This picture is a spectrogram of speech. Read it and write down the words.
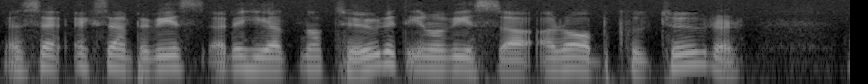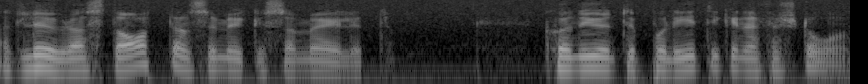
Exempelvis är det helt naturligt inom vissa arabkulturer att lura staten så mycket som möjligt. Kunde ju inte politikerna förstå.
